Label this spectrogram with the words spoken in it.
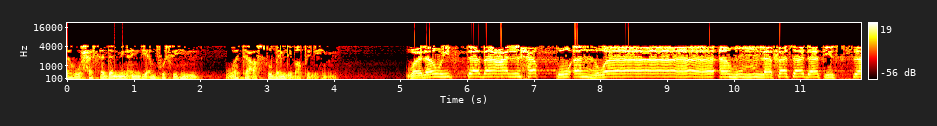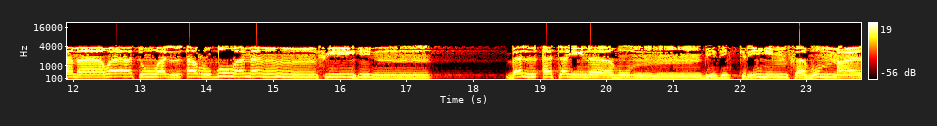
له حسدا من عند أنفسهم وتعصبا لباطلهم. ولو اتبع الحق أهواءهم لفسدت السماوات والأرض ومن فيهن. بل أتيناهم بذكرهم فهم عن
